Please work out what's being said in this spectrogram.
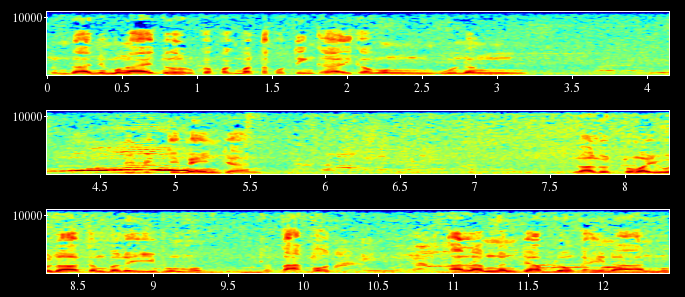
Tandaan nyo mga idol, kapag matakotin ka, ikaw ang unang bibiktimahin dyan. Lalo tumayo lahat ng balahibo mo sa takot. Alam ng Diablo ang kahinaan mo.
